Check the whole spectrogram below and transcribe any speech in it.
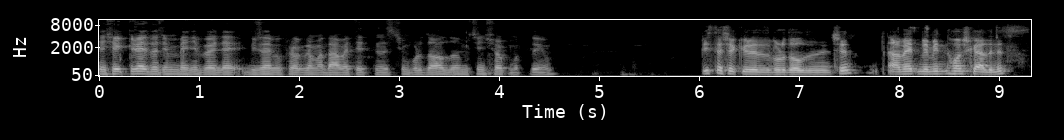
Teşekkür ederim beni böyle güzel bir programa davet ettiğiniz için. Burada olduğum için çok mutluyum. Biz teşekkür ederiz burada olduğunuz için. Ahmet Memin hoş geldiniz.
